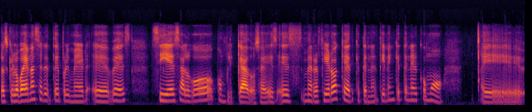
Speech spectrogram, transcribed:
los que lo vayan a hacer de primera eh, vez, sí es algo complicado, o sea, es, es me refiero a que, que tener, tienen que tener como eh,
